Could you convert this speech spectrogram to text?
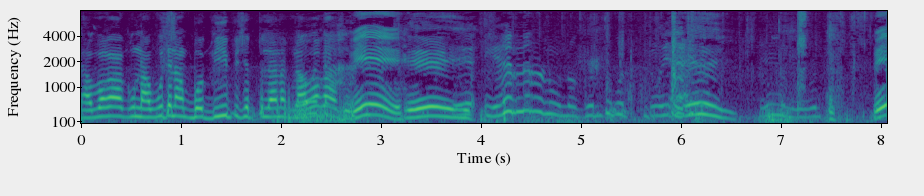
నవ్వగాకు నవ్వుతే నాకు బీపీ చెప్తున్నా నాకు నవ్వగాకు. రే ఏ. ఏందరూ నువ్వు? నా గొంతు పట్టుకుంటూ రే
